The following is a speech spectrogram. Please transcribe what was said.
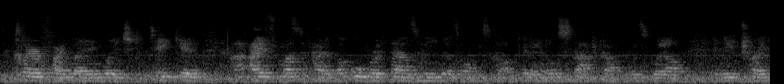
to clarify language, to take in, I I must have had about over a thousand emails on this topic, and I know staff got them as well. And they tried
